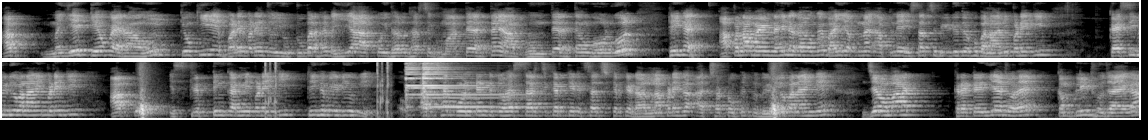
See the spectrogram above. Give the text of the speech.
अब मैं ये क्यों कह रहा हूँ? क्योंकि ये बड़े बड़े जो यूट्यूबर है भैया, आपको इधर उधर से घुमाते रहते हैं, आप घूमते रहते हो गोल गोल ठीक है? अपना माइंड नहीं लगाओगे भाई, अपना, अपने हिसाब से वीडियो देखो, बनानी पड़ेगी। कैसी वीडियो बनानी पड़ेगी? आपको स्क्रिप्टिंग करनी पड़ेगी, ठीक है वीडियो की। अच्छा कंटेंट जो है सर्च करके रिसर्च करके डालना पड़ेगा। अच्छा टॉपिक पे वीडियो बनाएँगे। जब हमारा क्राइटेरिया जो है कंप्लीट हो जाएगा,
